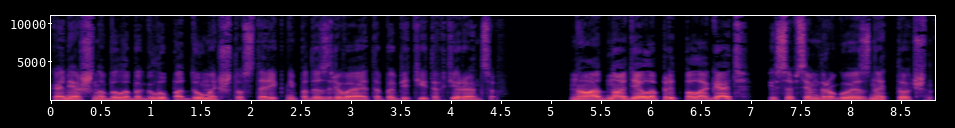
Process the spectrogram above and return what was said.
Конечно, было бы глупо думать, что старик не подозревает об аппетитах тиренцев. Но одно дело предполагать, и совсем другое знать точно.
